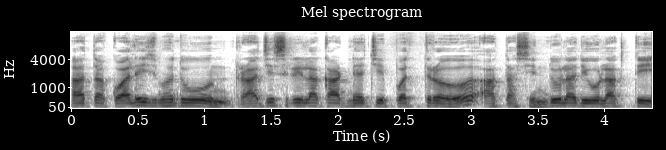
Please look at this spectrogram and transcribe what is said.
आता कॉलेजमधून राजेश्रीला काढण्याचे पत्र आता सिंधूला देऊ लागते.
